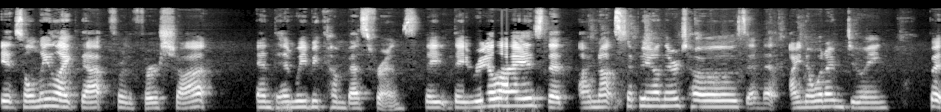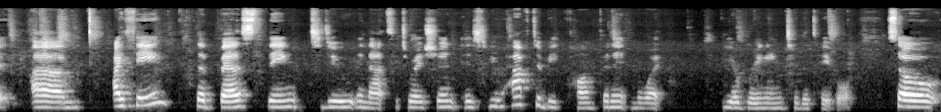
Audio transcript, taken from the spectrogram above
it's only like that for the first shot. And then we become best friends. They, they realize that I'm not stepping on their toes and that I know what I'm doing. But um, I think the best thing to do in that situation is you have to be confident in what you're bringing to the table. So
